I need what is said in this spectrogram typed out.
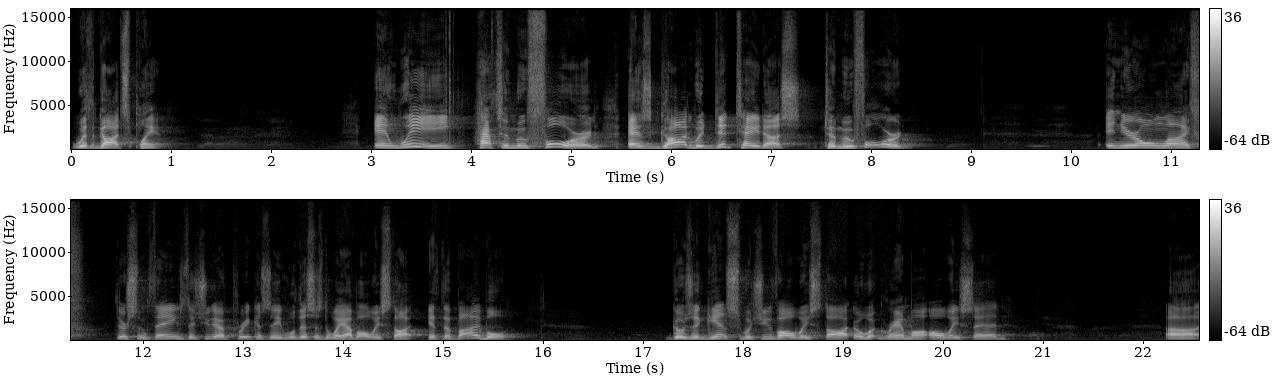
with God's plan. And we have to move forward as God would dictate us to move forward in your own life, there's some things that you have preconceived. Well, this is the way I've always thought. If the Bible goes against what you've always thought or what grandma always said, uh,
